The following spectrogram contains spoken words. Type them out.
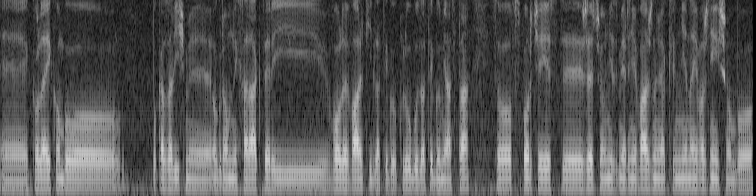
e, kolejką, bo pokazaliśmy ogromny charakter i wolę walki dla tego klubu, dla tego miasta co w sporcie jest y, rzeczą niezmiernie ważną, jak nie najważniejszą, bo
